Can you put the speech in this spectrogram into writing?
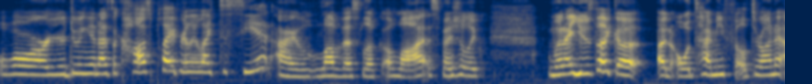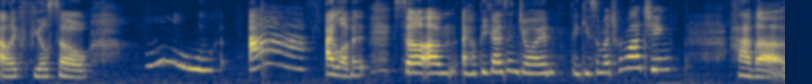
or you're doing it as a cosplay. I'd really like to see it. I love this look a lot, especially when I use like a an old-timey filter on it, I like feel so ooh, ah, I love it. So um I hope you guys enjoyed. Thank you so much for watching. Have a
